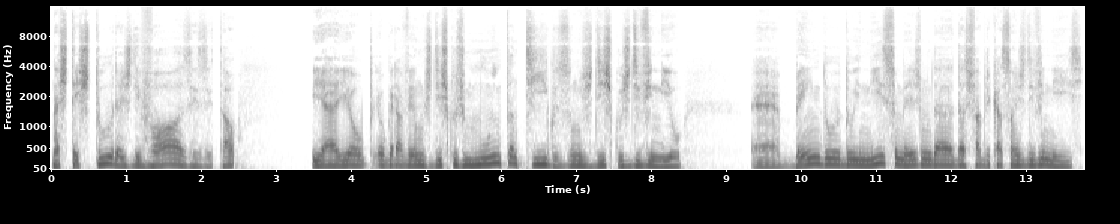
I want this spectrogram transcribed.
nas texturas de vozes e tal. E aí eu, eu gravei uns discos muito antigos, uns discos de vinil, é, bem do, do início mesmo da, das fabricações de vinis,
